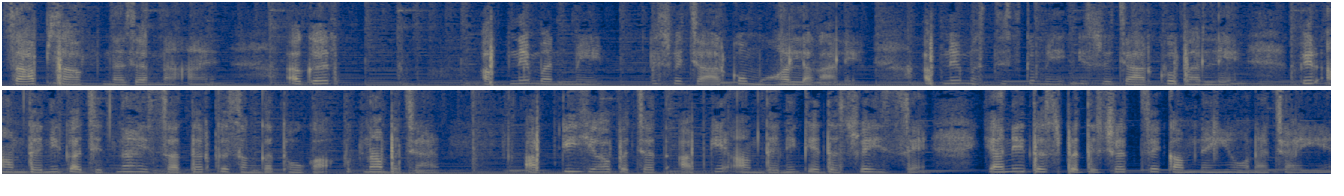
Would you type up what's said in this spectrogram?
साफ़ साफ़ नज़र न आए। अगर अपने मन में इस विचार को मोहर लगा लें, अपने मस्तिष्क में इस विचार को भर लें, फिर आमदनी का जितना हिस्सा तर्क संगत होगा, उतना बचाएँ। आपकी यह बचत आपकी आमदनी के दसवें हिस्से, यानी दस प्रतिशत से कम नहीं होना चाहिए।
